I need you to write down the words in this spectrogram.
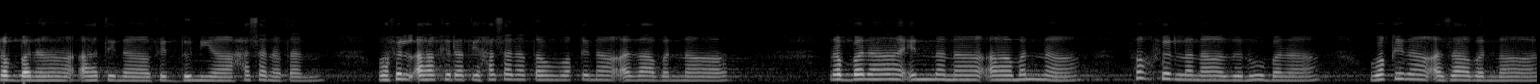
ربنا آتنا فی الدنیا حسنة وفي الآخرة حسنة وقنا عذاب النار. ربنا إننا آمنا فاغفر لنا ذنوبنا وقنا عذاب النار.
